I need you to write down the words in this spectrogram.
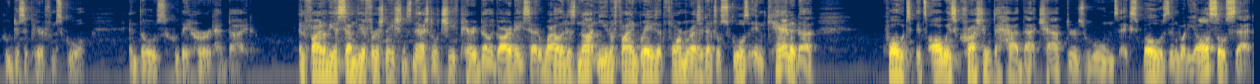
who disappeared from school and those who they heard had died. And finally, Assembly of First Nations National Chief Perry Bellegarde said, while it is not new to find graves at former residential schools in Canada, quote, it's always crushing to have that chapter's wounds exposed. And what he also said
